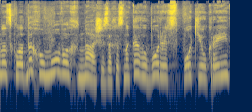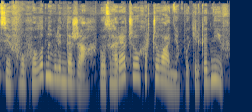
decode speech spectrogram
Надскладних умовах наші захисники виборюють спокій українців у холодних бліндажах без гарячого харчування по кілька днів.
